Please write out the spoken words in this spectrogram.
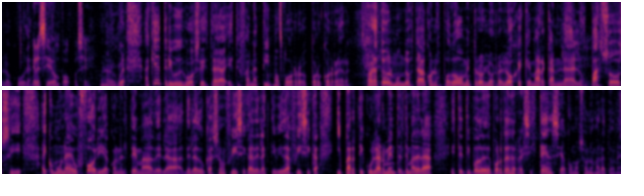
locura. Ha crecido un poco, sí. Una locura. ¿A qué atribuís vos esta, este fanatismo por, por correr? Ahora todo el mundo está con los podómetros, los relojes que marcan la- Sí. los pasos y hay como una euforia con el tema de la, de la educación física, de la actividad física y particularmente el tema de la, este tipo de deportes de resistencia como son los maratones.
